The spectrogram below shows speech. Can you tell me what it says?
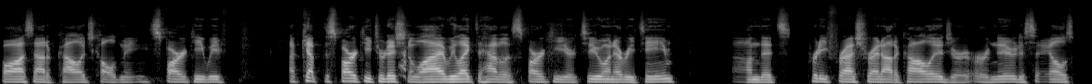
boss out of college called me, Sparky. We've I've kept the Sparky tradition alive. We like to have a Sparky or two on every team um, that's pretty fresh right out of college or, or new to sales.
